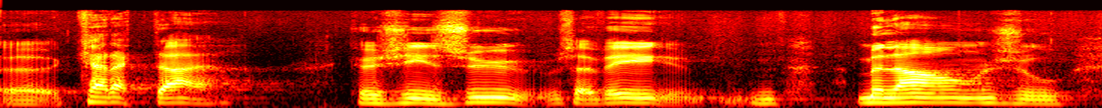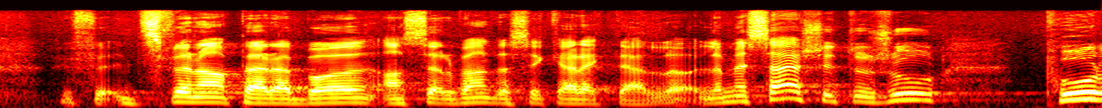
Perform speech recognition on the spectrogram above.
euh, caractères que Jésus, vous savez, mélange ou différentes paraboles en servant de ces caractères-là. Le message, c'est toujours pour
